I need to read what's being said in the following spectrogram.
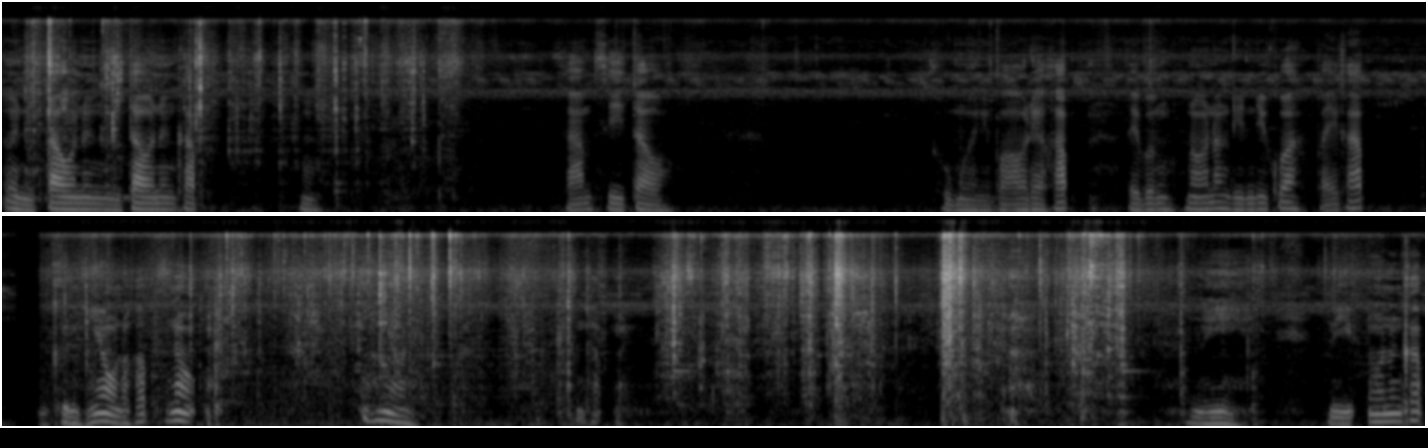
เออหนี่เต่าหนึ่งหนี่เต่าหนึ่งครับสามสี่เต่าคู่มือนี่บ่เอาแล้วครับ ไปเบิ่งนอนนั่งดินดีกว่าไปครับ ขึ้นเหี่ยวแล้วครับพี่น้องเหี่ยวนี่ครับ นี่นี่อีกตัวหนึงครับ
